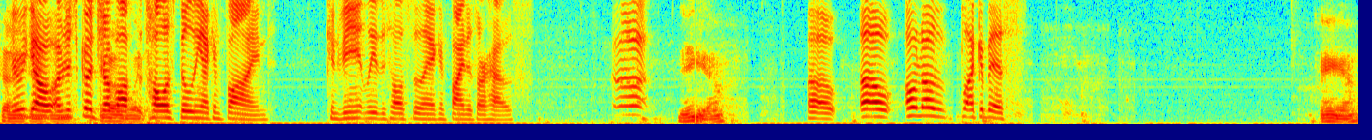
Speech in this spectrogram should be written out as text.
here we go. I'm just gonna jump off the tallest building I can find. Conveniently, the tallest building I can find is our house. Uh There you go. oh. Oh. Oh no, Black Abyss. There you go.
